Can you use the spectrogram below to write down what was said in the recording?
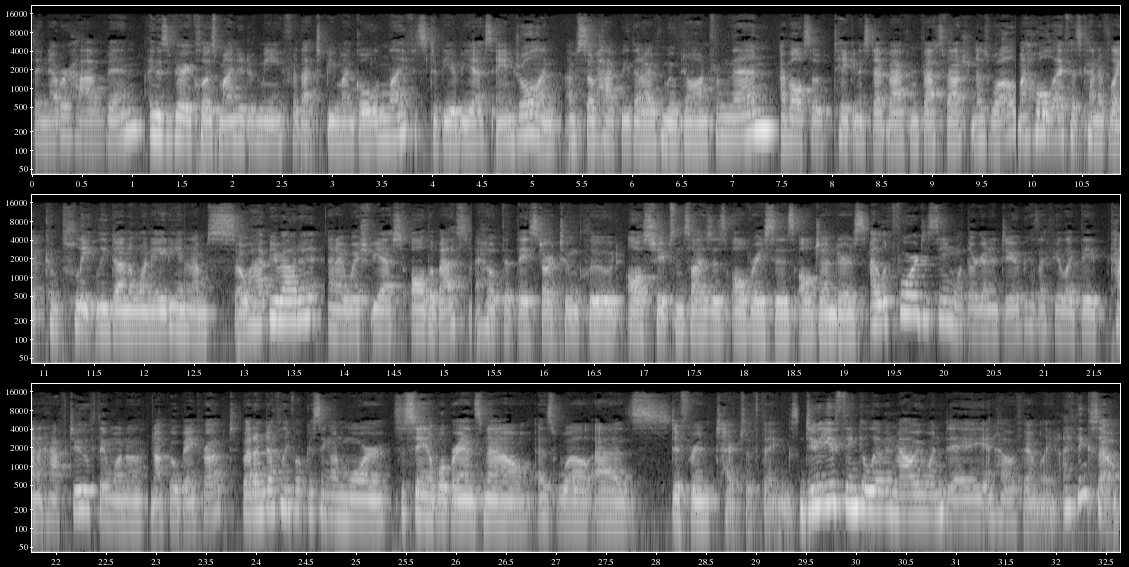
they never have been. It was very close-minded of me for that to be my goal in life is to be a VS angel and I'm so happy that I've moved on from then. I've also taken a step back from fast fashion as well. My whole life has kind of like completely done a 180 and I'm so happy about it. And I wish VS all the best. I hope that they start to include all shapes and sizes, all races, all genders. I look forward to seeing what they're gonna do because I feel like they kind of have to if they wanna not go bankrupt. But I'm definitely focusing on more sustainable brands now as well as different types of things. Do you think you'll live in Maui one day and have a family? I think so.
